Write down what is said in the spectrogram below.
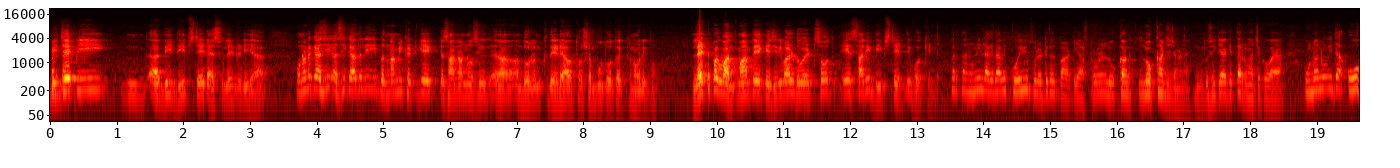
ਬੀਜੇਪੀ ਦੀ ਡੀਪ ਸਟੇਟ ਐਸੋਲੇ ਜਿਹੜੀ ਆ ਉਹਨਾਂ ਨੇ ਕਿਹਾ ਅਸੀਂ ਅਸੀਂ ਕਾਹਦੇ ਲਈ ਬਦਨਾਮੀ ਖੱਟੀਏ ਕਿਸਾਨਾਂ ਨੂੰ ਅਸੀਂ ਅੰਦੋਲਨ ਖਦੇੜਿਆ ਉੱਥੋਂ ਸ਼ੰਭੂ ਤੋਂ ਤੇ ਖਨੌਰੀ ਤੋਂ? ਲੈਟ ਭਗਵੰਤ ਮਾਨ ਤੇ ਕੇਜਰੀਵਾਲ ਡੂ ਇਟ ਸੋ ਇਹ ਸਾਰੀ ਡੀਪ ਸਟੇਟ ਦੀ ਵਰਕਿੰਗ ਹੈ। ਪਰ ਤੁਹਾਨੂੰ ਨਹੀਂ ਲੱਗਦਾ ਵੀ ਕੋਈ ਵੀ ਪੋਲੀਟੀਕਲ ਪਾਰਟੀ ਆਫਟਰ ਉਹਨੇ ਲੋਕਾਂ ਲੋਕਾਂ 'ਚ ਜਾਣਾ ਤੁਸੀਂ ਕਿਹਾ ਕਿ ਧਰਨਾ ਚੁਕਵਾਇਆ। ਉਹਨਾਂ ਨੂੰ ਵੀ ਤਾਂ ਉਹ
